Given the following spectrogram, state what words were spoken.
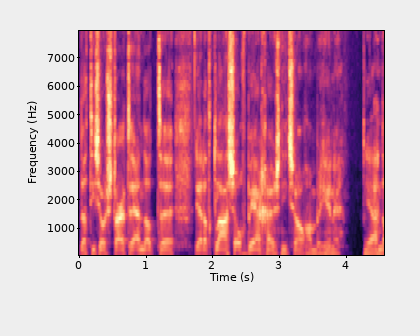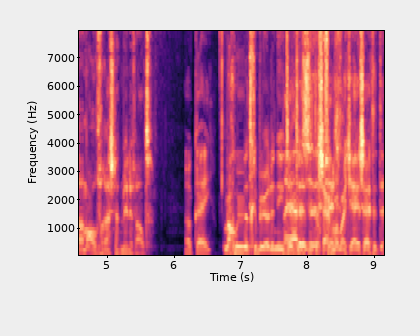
dat hij zou starten... en dat, ja, dat Klaassen of Berghuis niet zou gaan beginnen. Ja. En dan Alvarez naar het middenveld. Oké. Maar goed, dat gebeurde niet. Nou ja, het, er het- zit op zeg zich- maar wat jij zegt, het,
